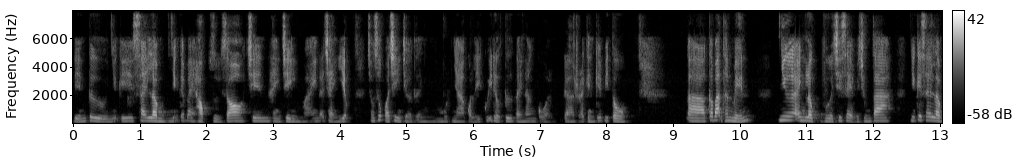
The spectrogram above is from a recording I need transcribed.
đến từ những cái sai lầm, những cái bài học rủi ro trên hành trình mà anh đã trải nghiệm trong suốt quá trình trở thành một nhà quản lý quỹ đầu tư tài năng của à, Dragon Capital. À, các bạn thân mến, như anh Lộc vừa chia sẻ với chúng ta, những cái sai lầm,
